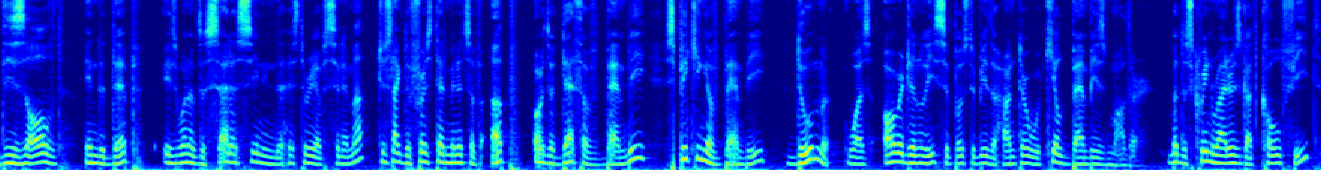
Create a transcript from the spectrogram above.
dissolved in the dip is one of the saddest scenes in the history of cinema. Just like the first 10 minutes of Up or the death of Bambi. Speaking of Bambi, Doom was originally supposed to be the hunter who killed Bambi's mother. But the screenwriters got cold feet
